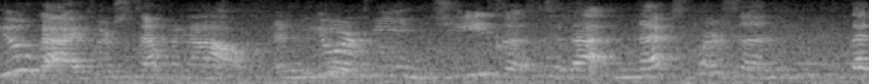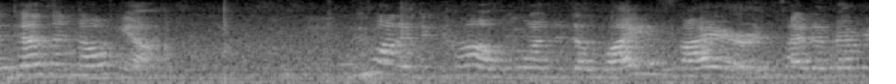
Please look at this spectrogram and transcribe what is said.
you guys are stepping out and you are being Jesus to that next person that doesn't know him. We wanted to come, we wanted to light a fire inside of every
